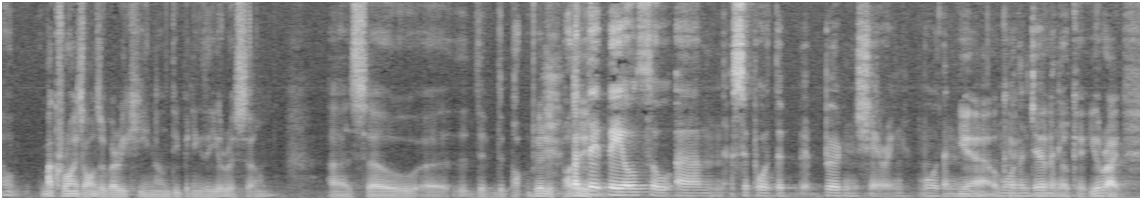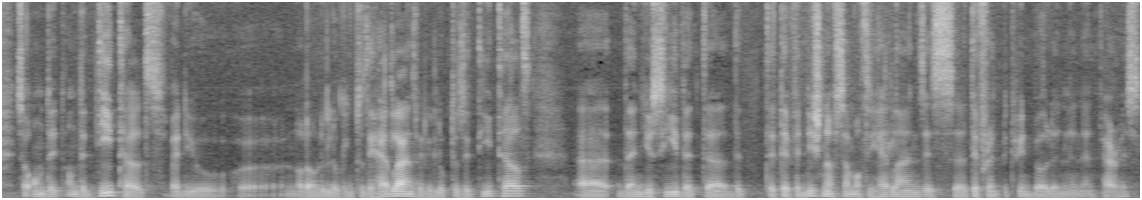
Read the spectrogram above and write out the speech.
Oh, Macron is also very keen on deepening the Eurozone. Uh, so uh, the, the po really positive. But they, they also um, support the burden sharing more than yeah, okay. more than Germany. Yeah, okay, you're right. So on the on the details, when you uh, not only look into the headlines, when you look to the details, uh, then you see that uh, the, the, definition of some of the headlines is uh, different between Berlin and, and, Paris.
